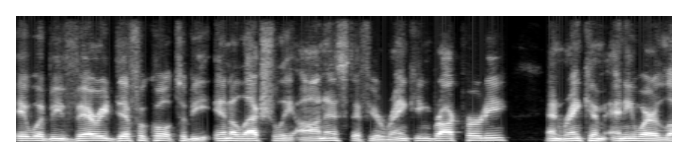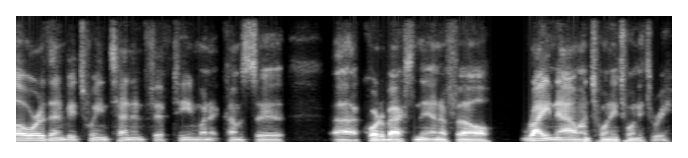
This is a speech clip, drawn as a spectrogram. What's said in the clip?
it would be very difficult to be intellectually honest if you're ranking Brock Purdy and rank him anywhere lower than between 10 and 15 when it comes to uh, quarterbacks in the NFL right now in 2023.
